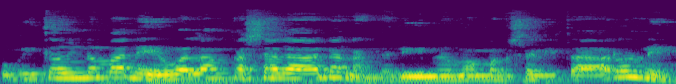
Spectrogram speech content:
Kung ikaw naman eh walang kasalanan, ang dali naman magsalita ron eh.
